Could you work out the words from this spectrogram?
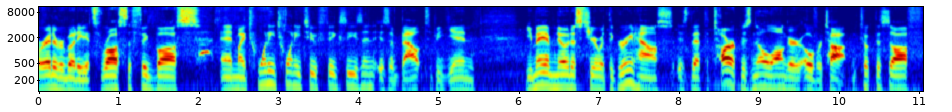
right, everybody, it's Ross the Fig Boss, and my 2022 fig season is about to begin. You may have noticed here with the greenhouse is that the tarp is no longer over top. We took this off.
